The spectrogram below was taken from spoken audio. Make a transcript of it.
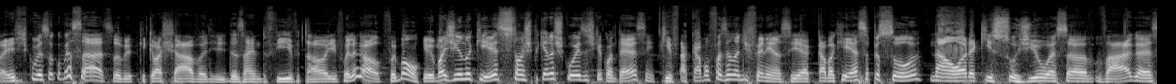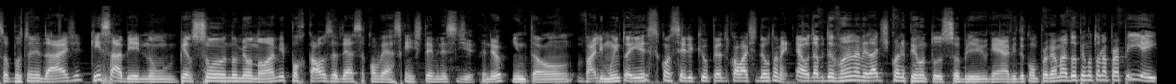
Aí a gente começou a conversar sobre o que, que eu achava de design do FIFA e tal, e foi legal, foi bom. Eu imagino que essas são as pequenas coisas que acontecem que acabam fazendo a diferença. E acaba que essa pessoa, na hora que surgiu essa vaga, essa oportunidade, quem sabe ele não pensou no meu nome por causa dessa conversa que a gente teve nesse dia, entendeu? Então, vale muito aí esse conselho que o Pedro Kovac deu também. É, o WDVan, na verdade, quando ele perguntou sobre ganhar vida como programador, perguntou na própria EA.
